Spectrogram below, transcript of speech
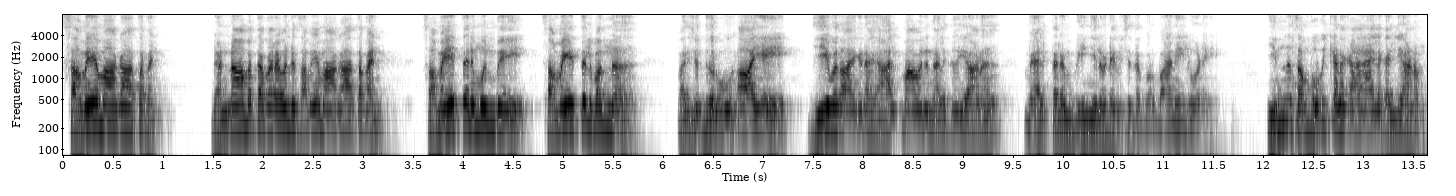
സമയമാകാത്തവൻ. രണ്ടാമത്തെ വരവന്റെ സമയമാകാത്തവൻ. സമയത്തിന് മുൻപേ സമയത്തിൽ വന്ന് പരിശുദ്ധ റൂഹായെ ജീവദായകനായ ആത്മാവിന് നൽകുകയാണ് മേൽത്തരം വീഞ്ഞിലൂടെ വിശുദ്ധ കുർബാനയിലൂടെ. ഇന്ന് സംഭവിക്കണ കാനായിലെ കല്യാണം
